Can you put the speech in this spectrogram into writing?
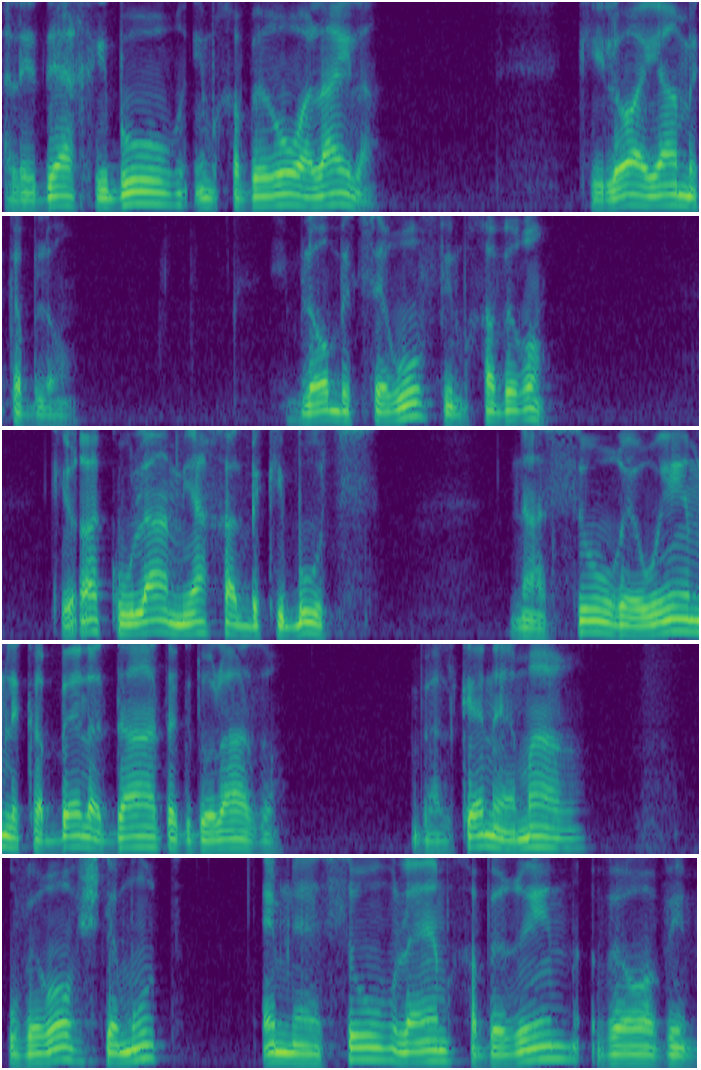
על ידי החיבור עם חברו הלילה, כי לא היה מקבלו, אם לא בצירוף עם חברו. כי רק כולם יחד בקיבוץ נעשו ראויים לקבל הדעת הגדולה הזו. ועל כן נאמר, וברוב שלמות הם נעשו להם חברים ואוהבים,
